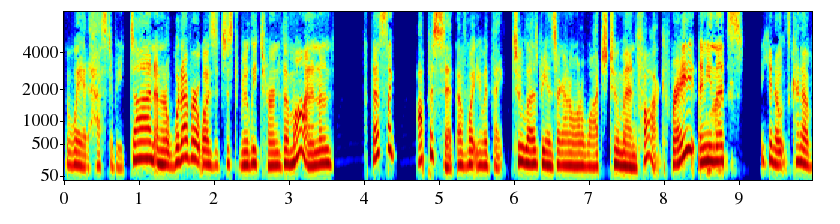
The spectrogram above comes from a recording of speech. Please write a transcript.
the way it has to be done. I don't know, whatever it was, it just really turned them on. And that's like opposite of what you would think. Two lesbians are going to want to watch two men fuck, right? I mean, Right. that's, you know, it's kind of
